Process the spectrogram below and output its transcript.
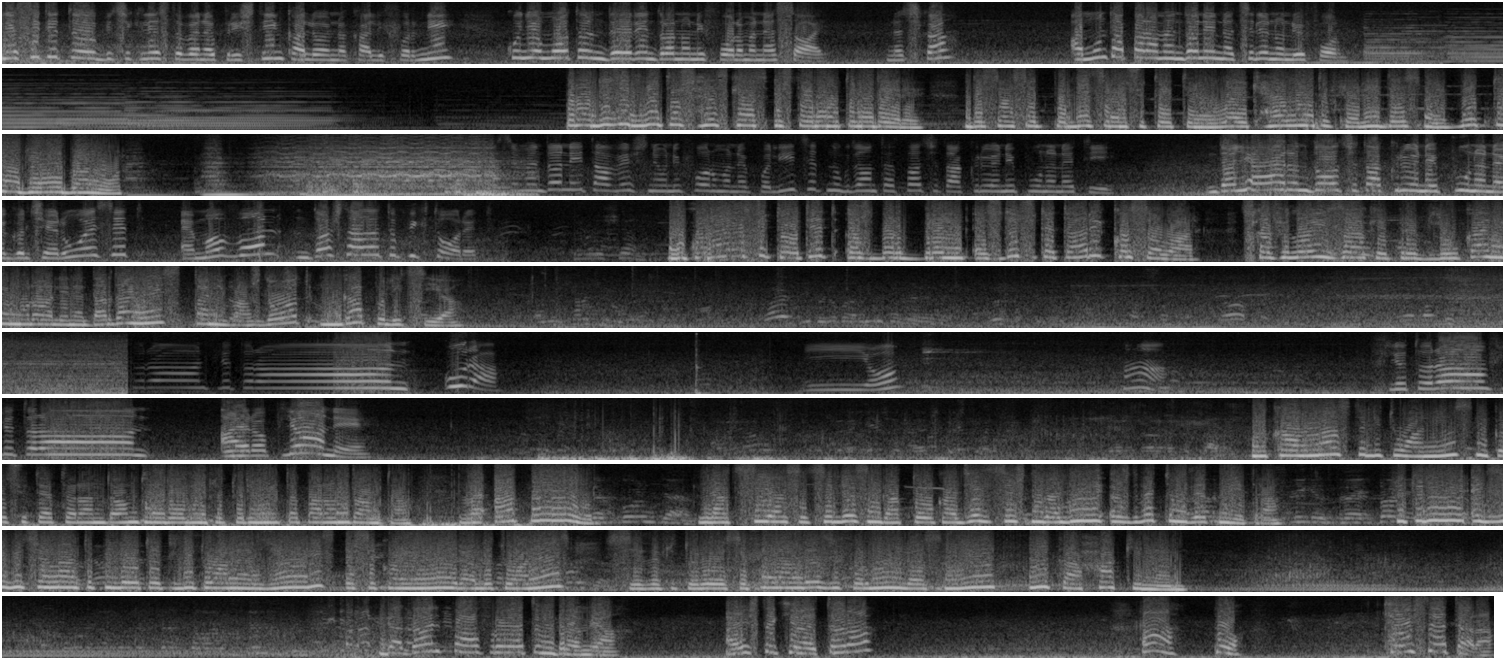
njësitit të biçiklistëve në Prishtinë kalojmë në Kaliforni, ku një motër nderi ndron uniformën e saj. Në çka? A mund ta paramendoni në cilën uniformë? Para njëzet vitesh Haskins ishte motër nderi, ndërsa sot police në qytetin Lake Helen të Floridës me vetëm dy mijë banorë. Nëse mendoni ta vishni uniformën e policit, nuk don të thotë që ta kryeni punën e tij. Ndonjëherë ndodh që ta kryeni punën e gëlqeruesit, e më vonë, ndoshta edhe të piktorit. Bukuria e qytetit është bërë brengë e çdo qytetari kosovar. Çka filloi Zake Prelvukaj me muralin e Dardanisë, tani vazhdohet nga policia. Fluturon, fluturon, ura! Jo. Ha. Fluturon, fluturon aeroplani. Në Kaunas të Lituanisë, në këtë qytet të rëndomtë ndodhin fluturime të parëndomta dhe atë nën urë. Lartësia e së cilës nga toka gjegjësisht nga lumi është vetëm dhjetë metra. Fluturimin ekzibicional të pilotit lituanez Jurgis e shikonin mijëra lituanezë, si dhe fluturuesi finlandez i Formulës një, Mika Hakkinen. Ngadalë po afrohet mbrëmja. A ishte kjo e tëra? Ah, po. Kjo ishte e tëra.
